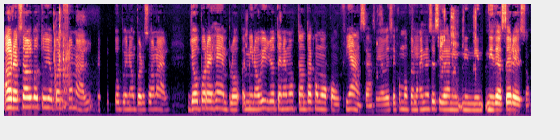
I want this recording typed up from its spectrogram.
Ahora, eso es algo tuyo personal, es tu opinión personal. Yo, por ejemplo, mi novio y yo tenemos tanta como confianza, y a veces como que no hay necesidad ni, ni, ni, de hacer eso.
